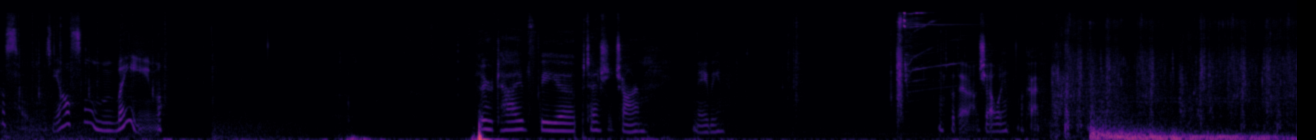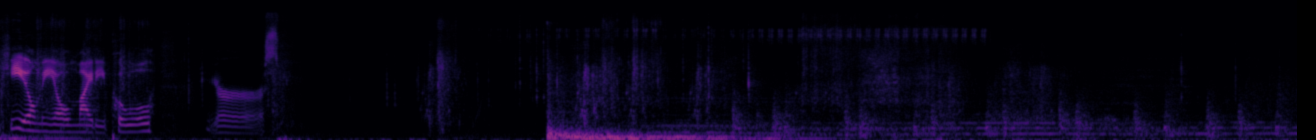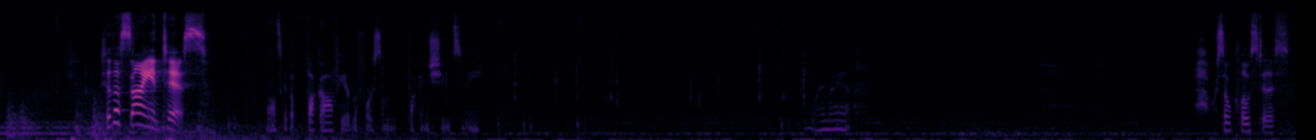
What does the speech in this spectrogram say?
Assholes. Y'all so mean. Third time's the uh, potential charm. Maybe. Let's put that on, shall we? Okay. Heal me, almighty pool. Yours. To the scientists! Well, let's get the fuck off here before someone fucking shoots me. Where am I at? Oh, we're so close to this.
